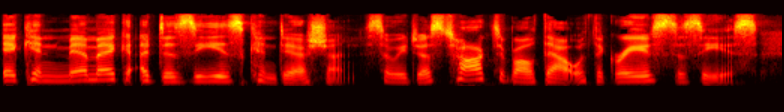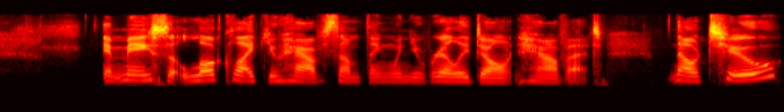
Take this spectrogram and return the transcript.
it can mimic a disease condition. So we just talked about that with the Graves' disease. It makes it look like you have something when you really don't have it. Now, two,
